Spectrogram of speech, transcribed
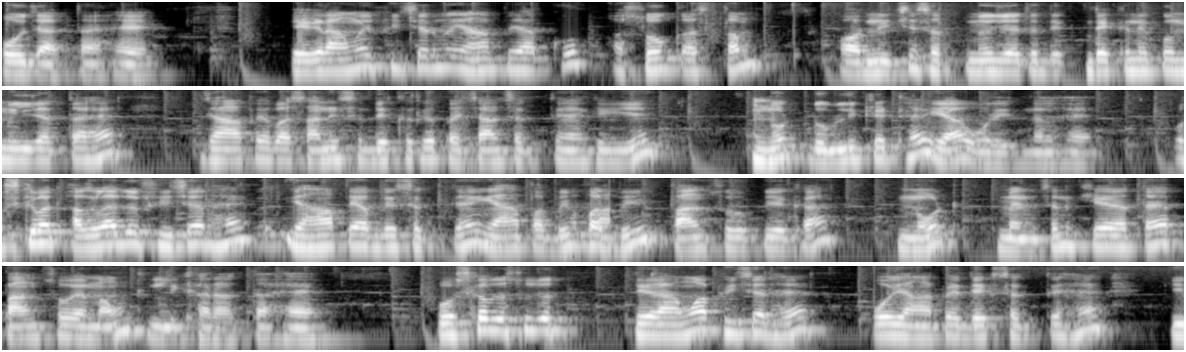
हो जाता है। ग्यारहवें फीचर में यहाँ पे आपको अशोक स्तंभ और नीचे सत्यमेव जयते देख, देखने को मिल जाता है जहाँ पे आप आसानी से देख करके पहचान सकते हैं कि ये नोट डुप्लीकेट है या ओरिजिनल है। उसके बाद अगला जो फीचर है यहाँ पे आप देख सकते हैं यहाँ पर भी पर भी पाँच सौ रुपये का नोट मेंशन किया जाता है 500 अमाउंट लिखा रहता है। उसके बाद दोस्तों जो तेरहवा फीचर है, वो यहाँ पे देख सकते हैं कि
